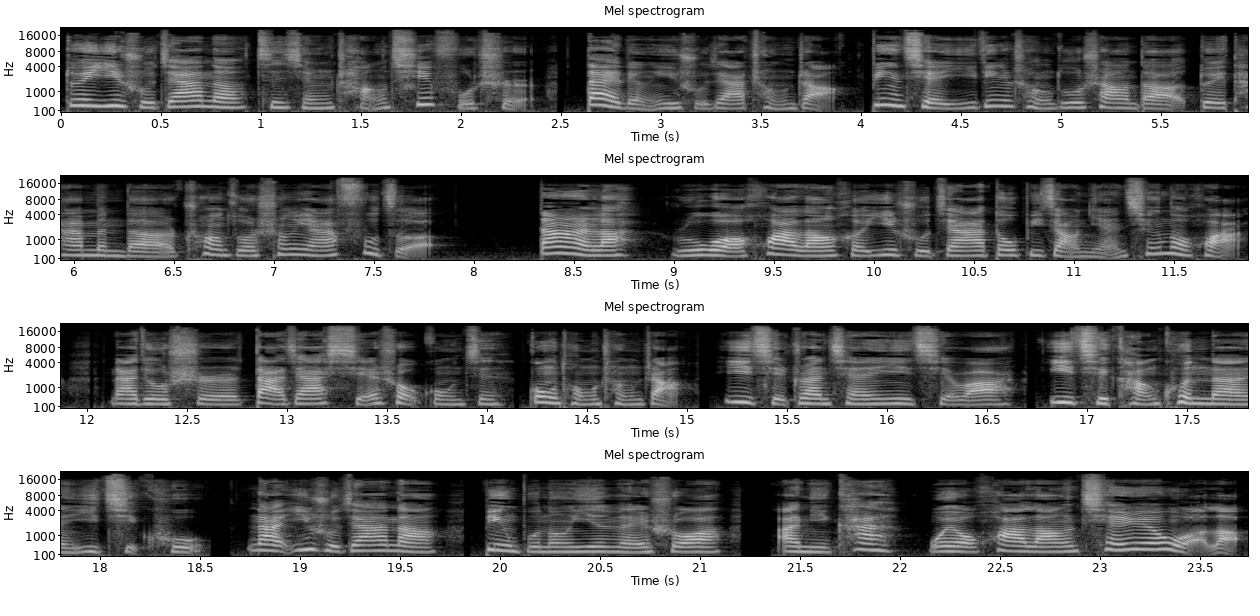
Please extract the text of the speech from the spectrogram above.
对艺术家呢进行长期扶持，带领艺术家成长，并且一定程度上的对他们的创作生涯负责。当然了，如果画廊和艺术家都比较年轻的话，那就是大家携手共进，共同成长，一起赚钱，一起玩，一起扛困难，一起哭。那艺术家呢，并不能因为说啊，你看我有画廊签约我了。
